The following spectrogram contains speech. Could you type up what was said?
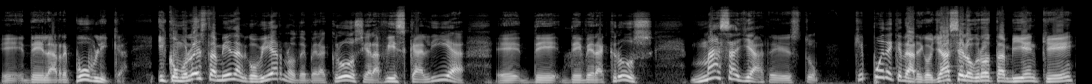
de la República, y como lo es también al gobierno de Veracruz y a la Fiscalía de Veracruz. Más allá de esto, ¿qué puede quedar? Digo, ya se logró también que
